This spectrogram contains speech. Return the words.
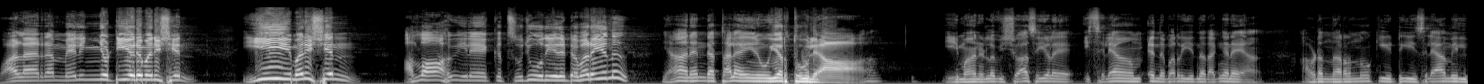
വളരെ മെലിഞ്ഞൊട്ടിയ ഒരു മനുഷ്യൻ. ഈ മനുഷ്യൻ അള്ളാഹുവിലേക്ക് സുജൂത് ചെയ്തിട്ട് പറയുന്നു ഞാൻ എന്റെ തലയിന് ഉയർത്തൂല. ഈമാനുള്ള വിശ്വാസികളെ ഇസ്ലാം എന്ന് പറയുന്നത് അങ്ങനെയാ. അവിടെ നിറം നോക്കിയിട്ട് ഇസ്ലാമിൽ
